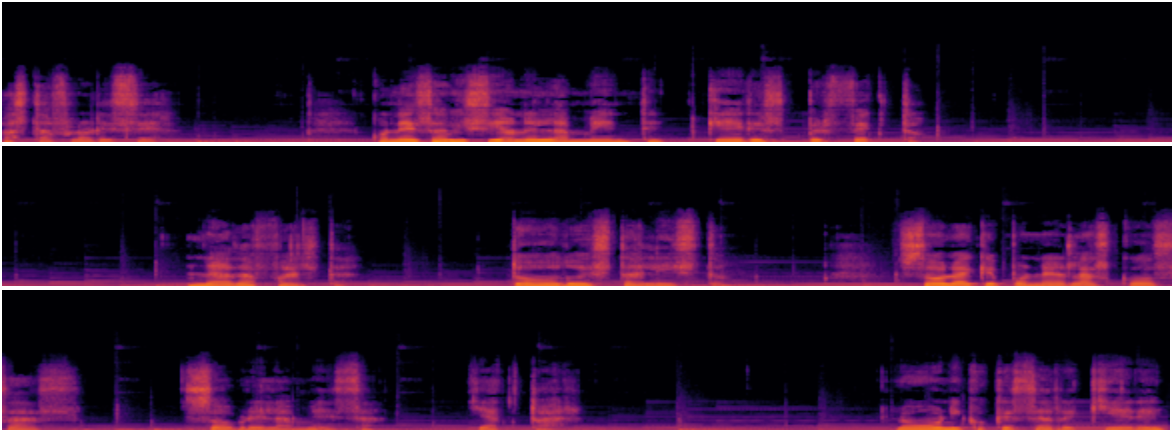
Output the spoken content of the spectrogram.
hasta florecer. Con esa visión en la mente que eres perfecto. Nada falta todo está listo. Solo hay que poner las cosas sobre la mesa y actuar. Lo único que se requiere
